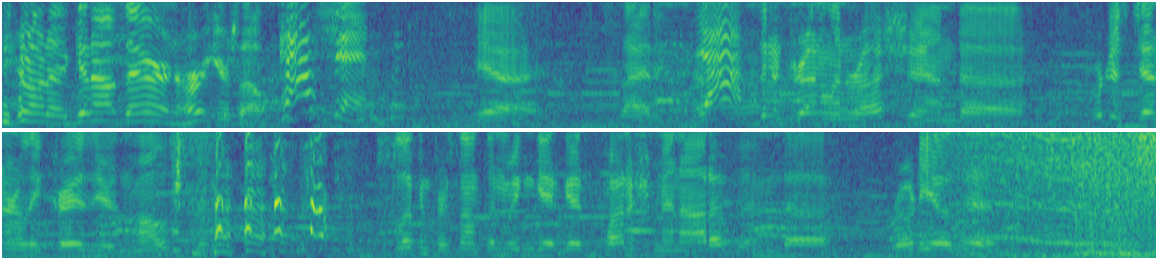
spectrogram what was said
you know to get out there and hurt yourself? Passion. Yeah, it's exciting. Yeah. It's an adrenaline rush, and uh, we're just generally crazier than most. just looking for something we can get good punishment out of, and uh, rodeo's it.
